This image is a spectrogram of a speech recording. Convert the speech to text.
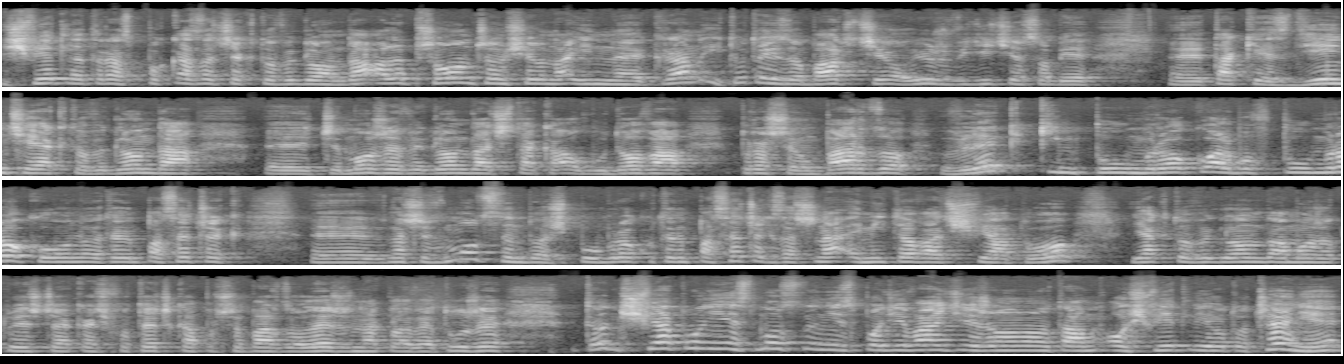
świetle teraz pokazać, jak to wygląda, ale przełączę się na inny ekran i tutaj zobaczcie, o już widzicie sobie e, takie zdjęcie, jak to wygląda, e, czy może wyglądać taka obudowa. Proszę bardzo, w lekkim półmroku albo w półmroku no, ten paseczek, e, znaczy w mocnym dość półmroku, ten paseczek zaczyna emitować światło. Jak to wygląda? Może tu jeszcze jakaś foteczka, proszę bardzo, leży na klawiaturze. To światło nie jest mocne, nie spodziewajcie, że ono tam oświetli otoczenie,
